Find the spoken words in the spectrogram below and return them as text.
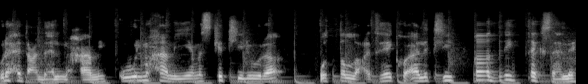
ورحت عند هالمحامي والمحامية مسكت لي الورق وطلعت هيك وقالت لي قضيتك سهلة.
